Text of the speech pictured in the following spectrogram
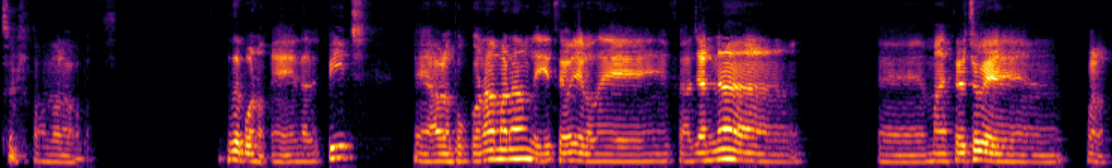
Sí. tomando una copa. Entonces, bueno, eh, da el speech, eh, habla un poco con Amaran, le dice, oye, lo de Fajarna eh, más estrecho que. Bueno,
